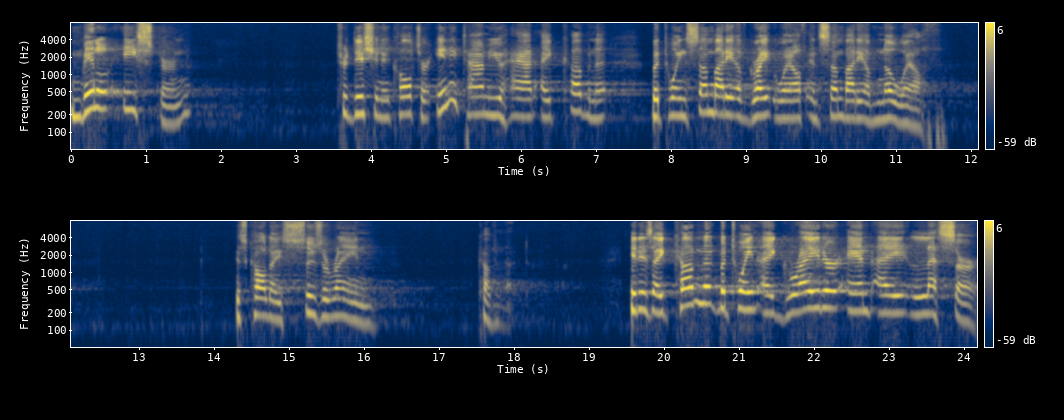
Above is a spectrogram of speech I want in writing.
Middle Eastern tradition and culture, anytime you had a covenant between somebody of great wealth and somebody of no wealth, it's called a suzerain covenant. It is a covenant between a greater and a lesser.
